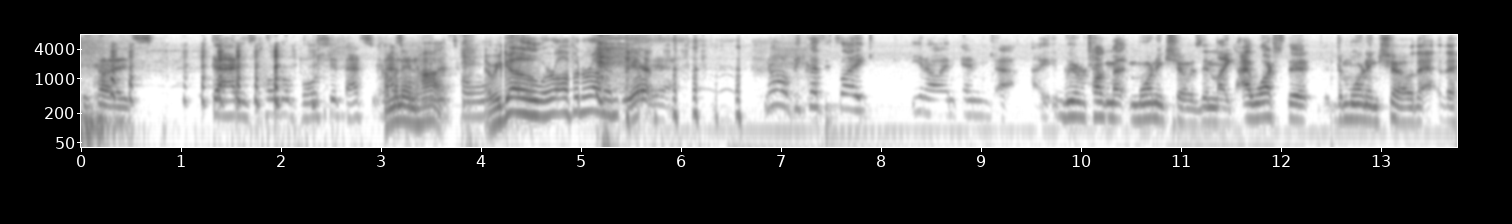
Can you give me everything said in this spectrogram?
because that is total bullshit. That's Coming that's in what we hot. there we go we're off and running yeah Yeah. no, because it's like you know, and and uh, we were talking about morning shows, and like I watched the the morning show, the the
